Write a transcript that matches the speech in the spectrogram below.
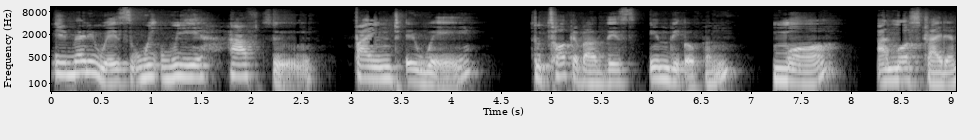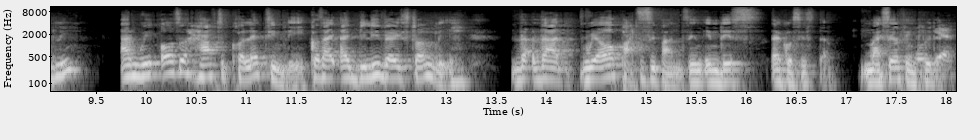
in many ways, we, we have to find a way to talk about this in the open more and more stridently. And we also have to collectively, because I, I, believe very strongly that, that we are all participants in, in this ecosystem, myself included.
